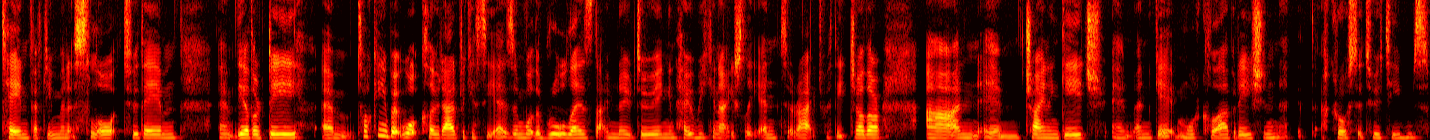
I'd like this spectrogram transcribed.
10 15 minute slot to them um, the other day, um, talking about what cloud advocacy is and what the role is that I'm now doing and how we can actually interact with each other and um, try and engage um, and get more collaboration across the two teams.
